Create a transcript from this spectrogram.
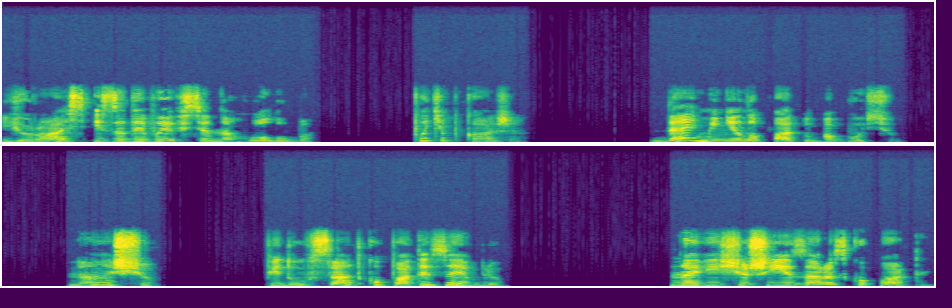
Юрась і задивився на голуба. Потім каже Дай мені лопату, бабусю. Нащо? Піду в сад копати землю. Навіщо ж її зараз копати?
